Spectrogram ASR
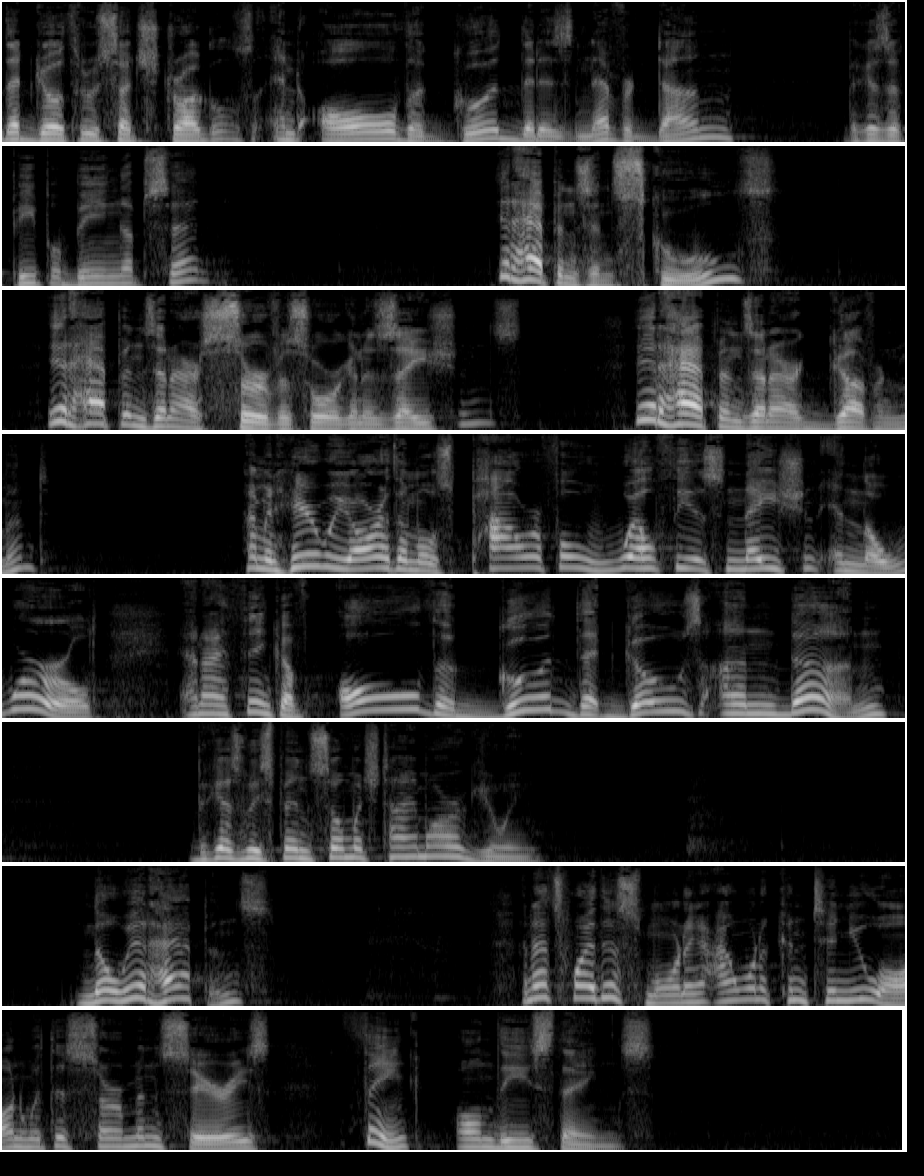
that go through such struggles and all the good that is never done because of people being upset. It happens in schools. It happens in our service organizations. It happens in our government. I mean, here we are, the most powerful, wealthiest nation in the world, and I think of all the good that goes undone because we spend so much time arguing. No, it happens. And that's why this morning I want to continue on with this sermon series, Think on These Things.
